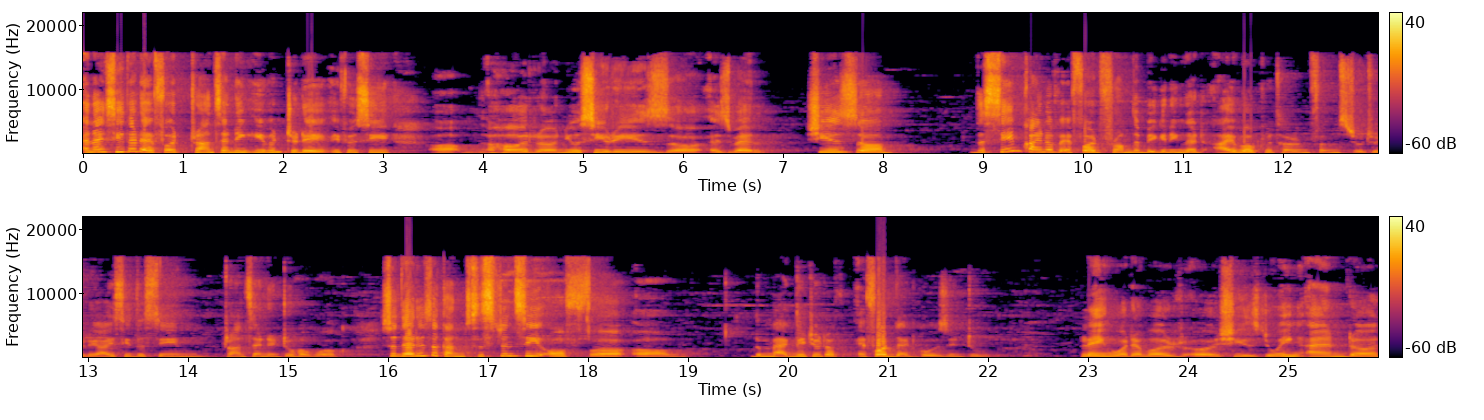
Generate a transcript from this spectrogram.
And I see that effort transcending even today. If you see uh, her uh, new series uh, as well, she is um, the same kind of effort from the beginning that I worked with her in films to today, I see the same transcend into her work. So there is a consistency of uh, um, the magnitude of effort that goes into playing whatever uh, she is doing, and uh,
